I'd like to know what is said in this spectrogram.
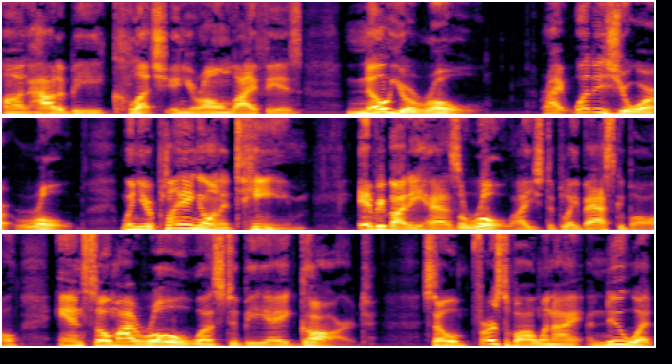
on how to be clutch in your own life is know your role, right? What is your role? When you're playing on a team, everybody has a role. I used to play basketball, and so my role was to be a guard. So, first of all, when I knew what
